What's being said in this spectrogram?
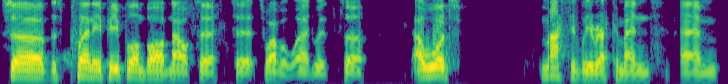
So there's plenty of people on board now to to, to have a word with. So I would massively recommend um,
